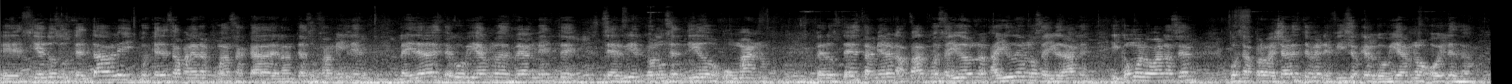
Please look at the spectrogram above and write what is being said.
eh, siendo sustentable y pues que de esa manera puedan sacar adelante a su familia. La idea de este gobierno es realmente servir con un sentido humano. Pero ustedes también a la par, pues ayúdenos, ayúdenos a ayudarles. ¿Y cómo lo van a hacer? Pues aprovechar este beneficio que el gobierno hoy les da.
